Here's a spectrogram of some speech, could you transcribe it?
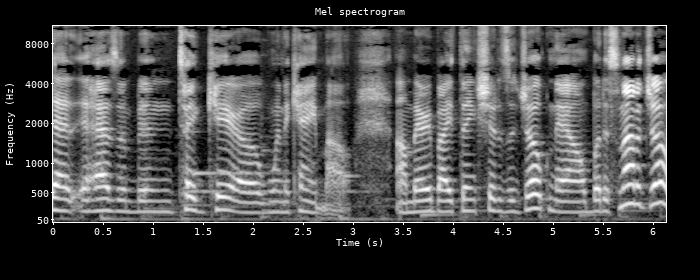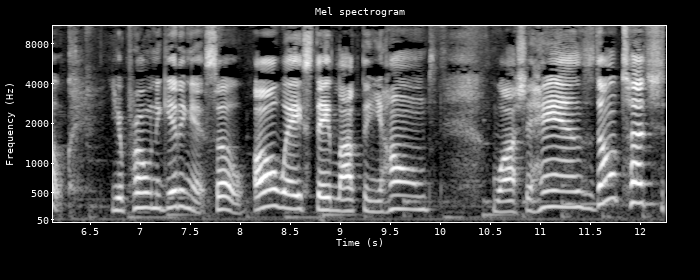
that it hasn't been taken care of when it came out. Um, everybody thinks shit is a joke now, but it's not a joke. You're prone to getting it. So always stay locked in your homes Wash your hands. Don't touch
